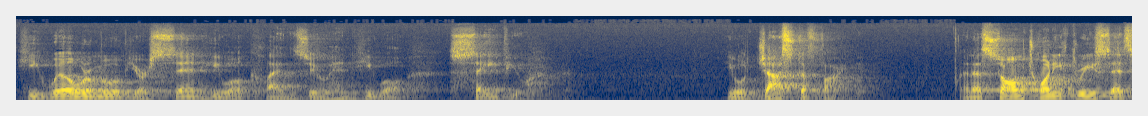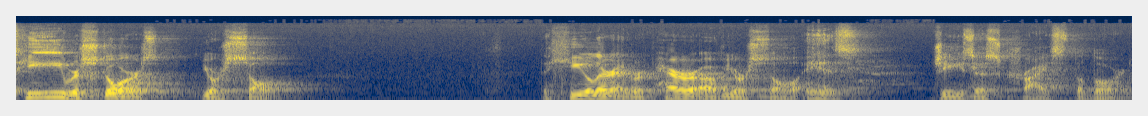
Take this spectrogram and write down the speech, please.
He will remove your sin, He will cleanse you, and He will save you. He will justify you. And as Psalm 23 says, He restores your soul the healer and repairer of your soul is Jesus Christ the Lord.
